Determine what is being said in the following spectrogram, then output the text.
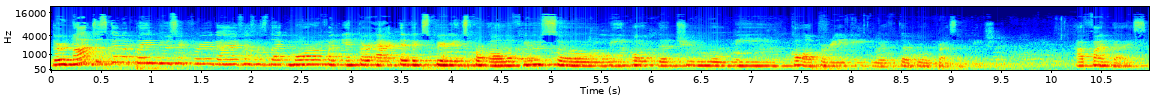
They're not just gonna play music for you guys. This is like more of an interactive experience for all of you. So we hope that you will be cooperating with the whole presentation. Have fun, guys.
